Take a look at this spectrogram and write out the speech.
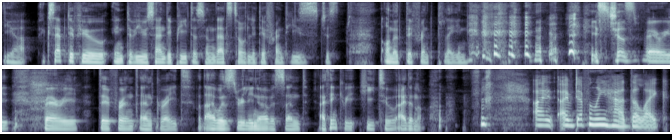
Yeah, except if you interview Sandy Petersen, that's totally different. He's just on a different plane. He's just very, very different and great. But I was really nervous, and I think we, he too. I don't know. I I've definitely had the like.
